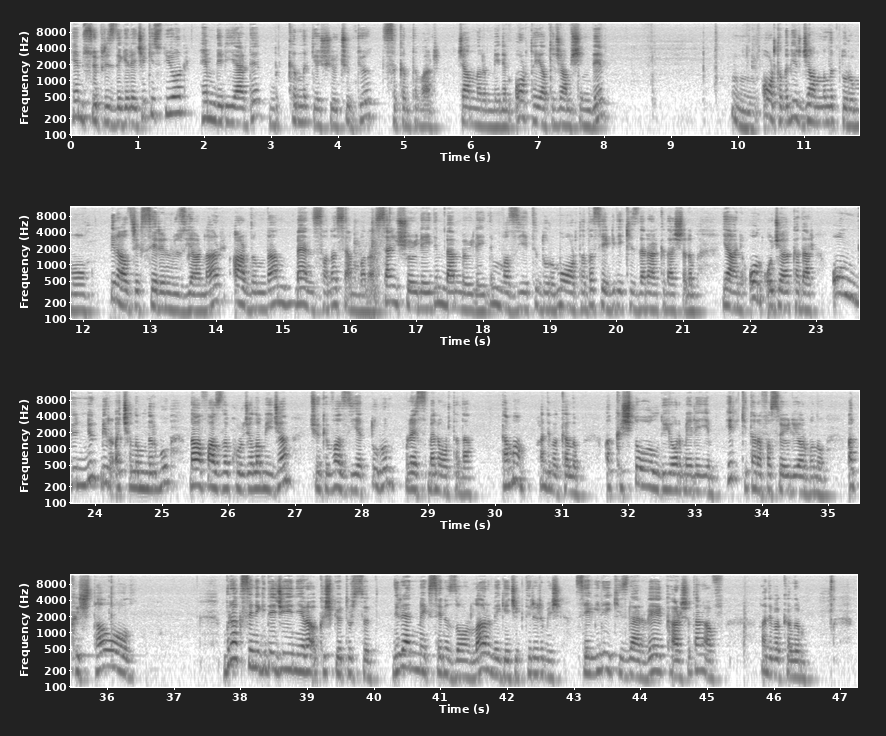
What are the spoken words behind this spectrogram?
Hem sürprizde gelecek istiyor hem de bir yerde bıkkınlık yaşıyor. Çünkü sıkıntı var. Canlarım benim ortaya atacağım şimdi. Hmm, ortada bir canlılık durumu birazcık serin rüzgarlar ardından ben sana sen bana. Sen şöyleydin ben böyleydim. Vaziyeti durumu ortada sevgili ikizler arkadaşlarım. Yani 10 Ocağı kadar. 10 günlük bir açılımdır bu. Daha fazla kurcalamayacağım. Çünkü vaziyet durum resmen ortada. Tamam hadi bakalım. Akışta ol diyor meleğim. Her iki tarafa söylüyor bunu. Akışta ol. Bırak seni gideceğin yere akış götürsün. Direnmek seni zorlar ve geciktirirmiş. Sevgili ikizler ve karşı taraf. Hadi bakalım.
